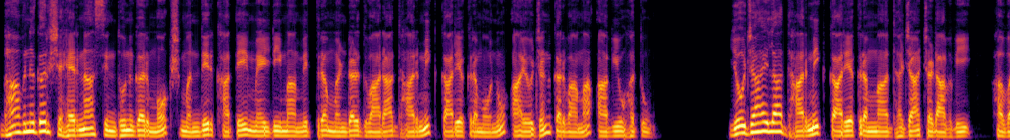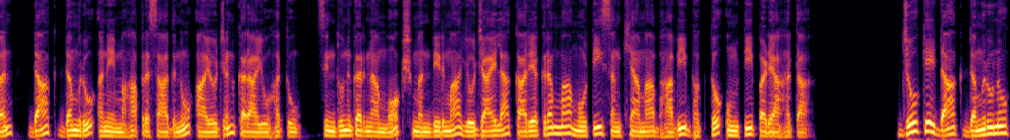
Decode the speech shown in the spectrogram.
ભાવનગર શહેરના સિંધુનગર મોક્ષ મંદિર ખાતે મેલડીમાં મિત્ર મંડળ દ્વારા ધાર્મિક કાર્યક્રમોનું આયોજન કરવામાં આવ્યું હતું. યોજાયેલા ધાર્મિક કાર્યક્રમમાં ધજા ચડાવવી, હવન, ડાક, ડમરૂ અને મહાપ્રસાદનું આયોજન કરાયું હતું. સિંધુનગરના મોક્ષ મંદિરમાં યોજાયેલા કાર્યક્રમમાં મોટી સંખ્યામાં ભાવિ ભક્તો ઉમટી પડ્યા હતા. જો કે ડાક ડમરૂનો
